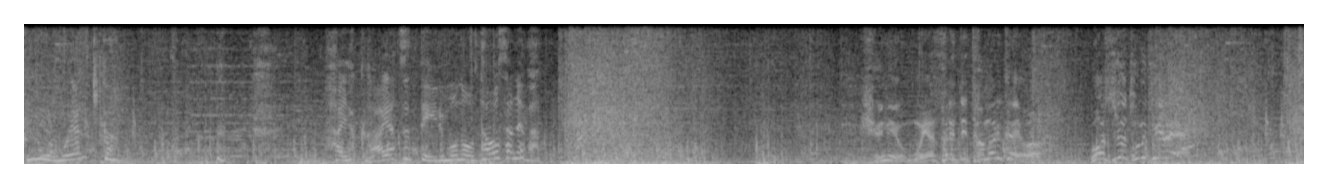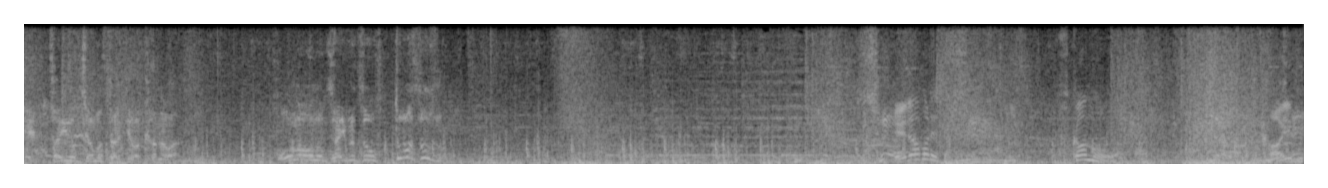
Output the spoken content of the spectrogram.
船を燃やす気か？早く操っているものを倒さねば。船を燃やされてたまるかよ。わしが止めてやれ。絶対を邪魔されてはかなわん。炎の怪物を吹っ飛ばそうぞ。選ばれた人間に不可能はない。怪物も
